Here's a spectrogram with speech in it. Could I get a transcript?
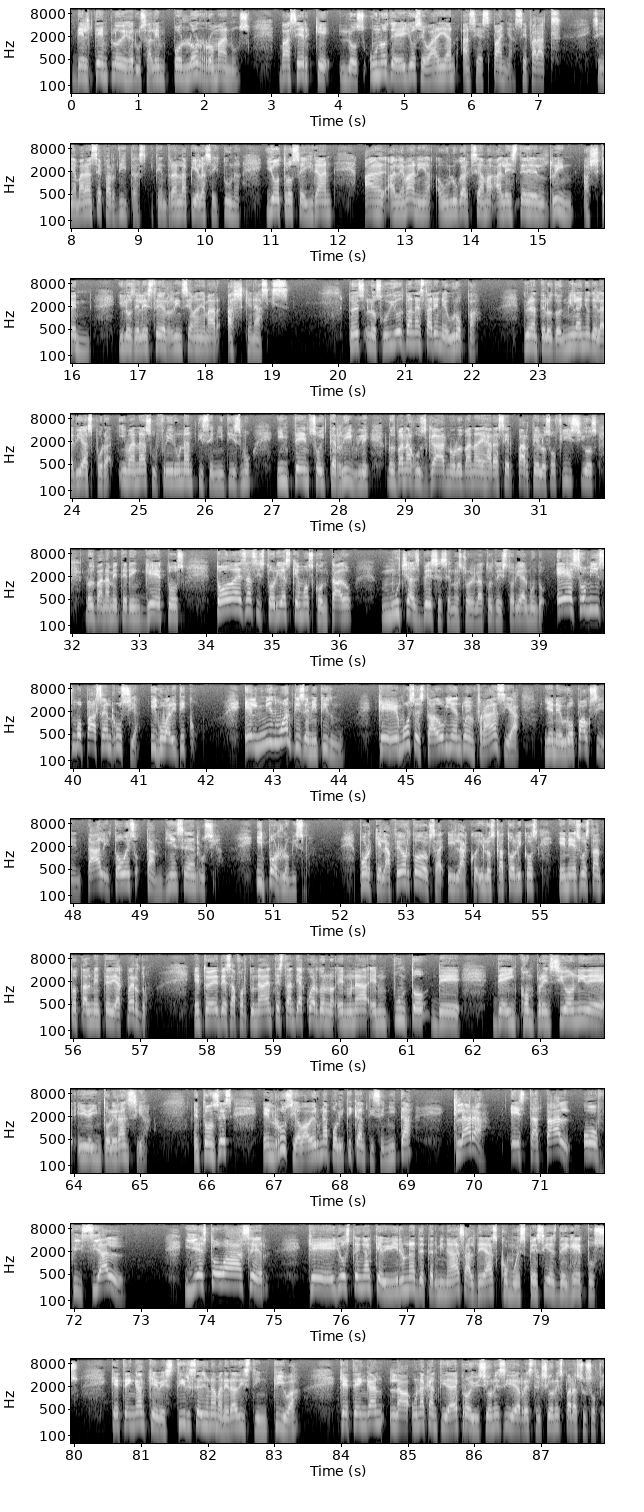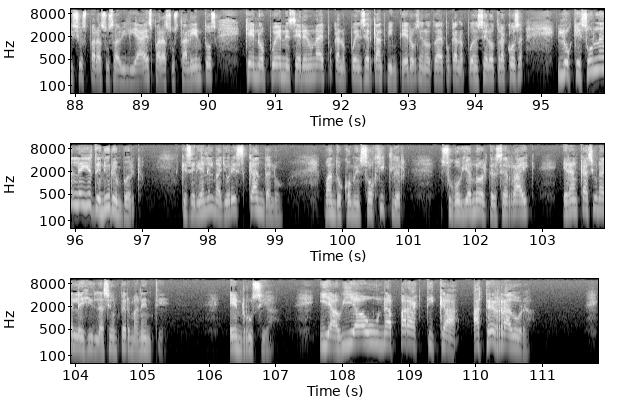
del templo de Jerusalén por los romanos, va a hacer que los unos de ellos se vayan hacia España, Sefarat, se llamarán sefarditas y tendrán la piel aceituna, y otros se irán a Alemania, a un lugar que se llama al este del Rin, Ashken, y los del este del Rin se van a llamar Ashkenazis. Entonces los judíos van a estar en Europa durante los dos mil años de la diáspora y van a sufrir un antisemitismo intenso y terrible, los van a juzgar, no los van a dejar hacer parte de los oficios, los van a meter en guetos, todas esas historias que hemos contado muchas veces en nuestros relatos de historia del mundo. Eso mismo pasa en Rusia, igualitico. El mismo antisemitismo que hemos estado viendo en Francia y en Europa Occidental y todo eso también se da en Rusia. Y por lo mismo. Porque la fe ortodoxa y, los católicos en eso están totalmente de acuerdo. Entonces, desafortunadamente están de acuerdo en, un punto de, incomprensión y de intolerancia. Entonces, en Rusia va a haber una política antisemita clara, estatal, oficial. Y esto va a hacer que ellos tengan que vivir en unas determinadas aldeas como especies de guetos, que tengan que vestirse de una manera distintiva, que tengan una cantidad de prohibiciones y de restricciones para sus oficios, para sus habilidades, para sus talentos, que no pueden ser en una época, no pueden ser carpinteros, en otra época no pueden ser otra cosa. Lo que son las leyes de Nuremberg, que serían el mayor escándalo cuando comenzó Hitler su gobierno del Tercer Reich, eran casi una legislación permanente en Rusia. Y había una práctica aterradora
